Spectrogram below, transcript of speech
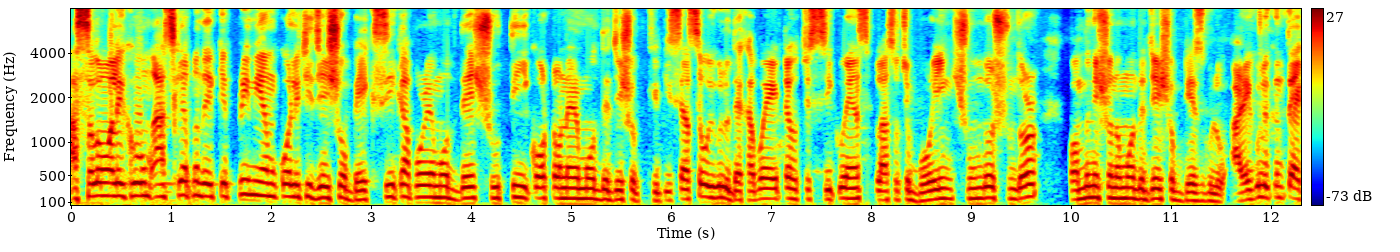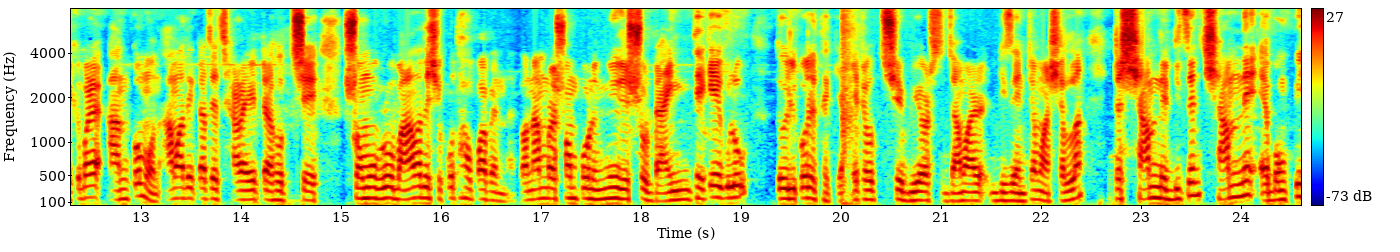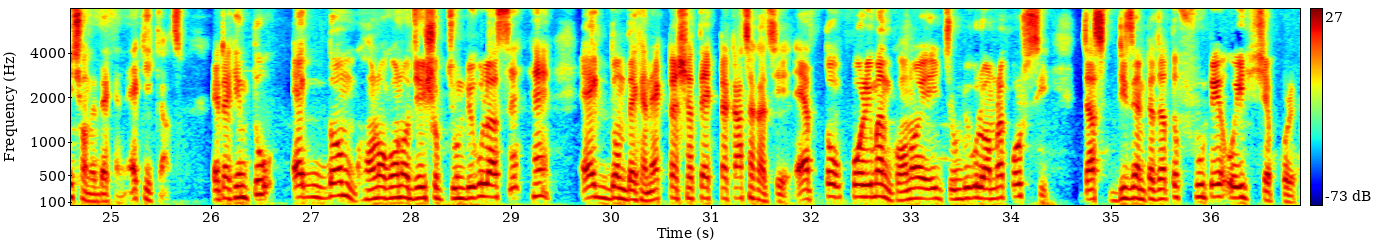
আসসালামু আলাইকুম। আজকে আপনাদেরকে প্রিমিয়াম কোয়ালিটি যেসব বেক্সি কাপড়ের মধ্যে, সুতি, কটনের মধ্যে যেসব থ্রি পিস আছে, ওইগুলো দেখাবো। এটা হচ্ছে সিকোয়েন্স প্লাস হচ্ছে বোরিং সুন্দর সুন্দর কম্বিনেশনের মধ্যে যেসব ড্রেসগুলো আর এগুলো কিন্তু একেবারে আনকমন আমাদের কাছে ছাড়া এটা হচ্ছে সমগ্র বাংলাদেশে কোথাও পাবেন না। কারণ আমরা সম্পূর্ণ নিজস্ব ডাইনিং থেকে এগুলো তৈরি করে থাকি। এটা হচ্ছে বিয়ার্স জামার ডিজাইনটা মার্শাল্লাহ এটা সামনে ডিজাইন সামনে এবং পিছনে দেখেন, একই কাজ। এটা কিন্তু একদম ঘন ঘন যেই যেসব চুন্ডিগুলো আছে হ্যাঁ একদম দেখেন, একটার সাথে একটা কাছাকাছি। এত পরিমাণ ঘন এই চুন্ডিগুলো আমরা করছি জাস্ট ডিজাইনটা যাতে ফুটে ওই হিসেব করে।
